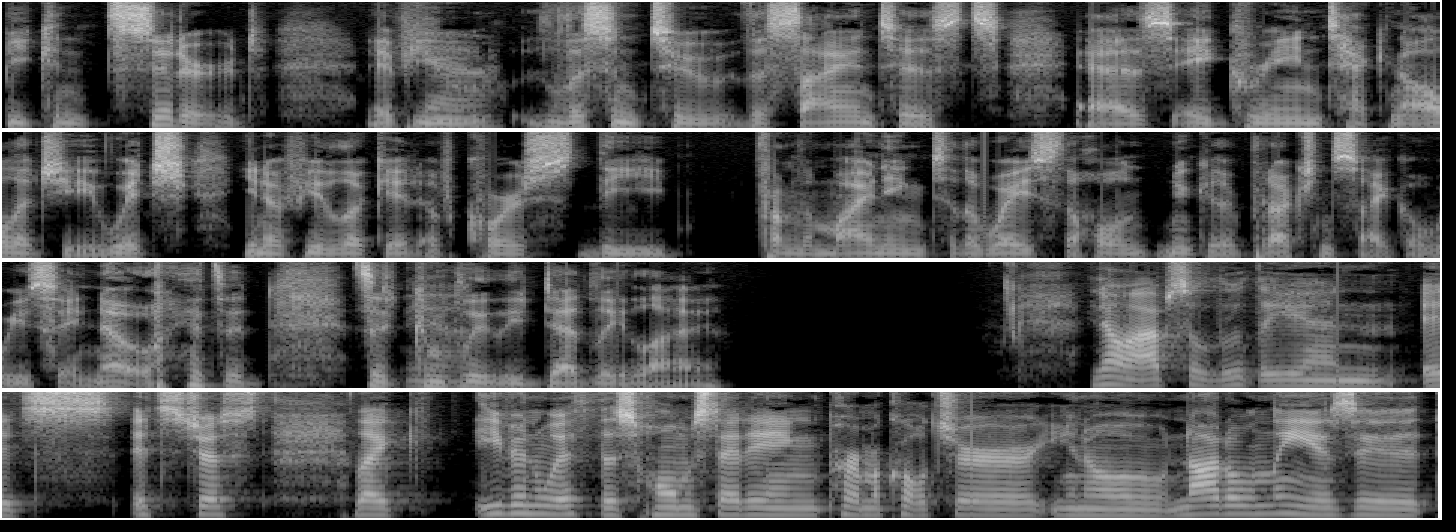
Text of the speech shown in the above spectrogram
be considered if you yeah. listen to the scientists as a green technology which you know if you look at of course the from the mining to the waste, the whole nuclear production cycle, we say no. It's a it's a yeah. completely deadly lie. No, absolutely, and it's it's just like even with this homesteading permaculture, you know, not only is it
